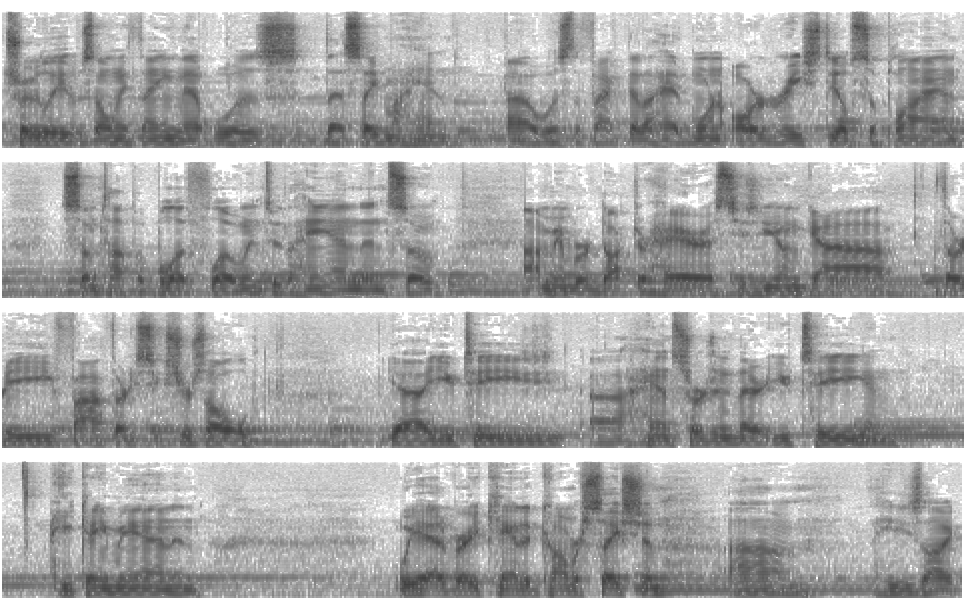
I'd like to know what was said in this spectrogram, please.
truly, it was the only thing that was that saved my hand uh, was the fact that I had one artery still supplying some type of blood flow into the hand. And so I remember Dr. Harris, he's a young guy, 35, 36 years old. Yeah, UT, uh, hand surgeon there at UT, and he came in and we had a very candid conversation. Um, he's like,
